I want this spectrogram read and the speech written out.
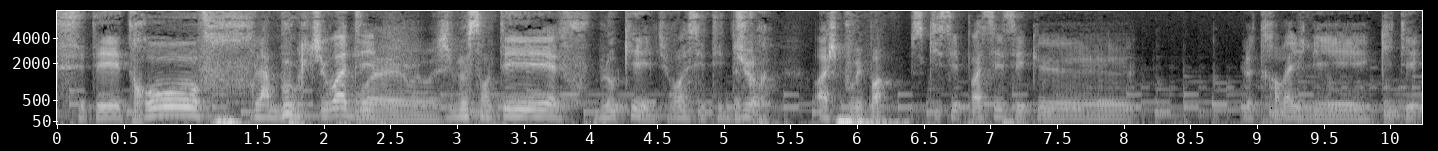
c'était trop pff, la boucle, tu vois. Ouais, ouais, ouais. Je me sentais pff, bloqué, tu vois, c'était dur. Ouais, je pouvais pas. Ce qui s'est passé, c'est que le travail, je l'ai quitté.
